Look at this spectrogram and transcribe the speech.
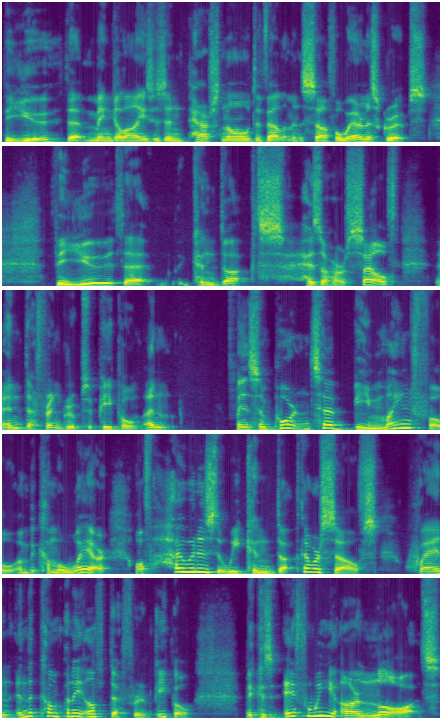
the you that mingleizes in personal development, self-awareness groups, the you that conducts his or herself in different groups of people, and it's important to be mindful and become aware of how it is that we conduct ourselves when in the company of different people, because if we are not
